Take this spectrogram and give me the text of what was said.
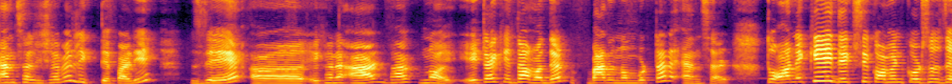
অ্যান্সার হিসাবে লিখতে পারি। যে এখানে আট ভাগ নয়। এটাই কিন্তু আমাদের বারো নম্বরটার অ্যান্সার। তো অনেকেই দেখছি কমেন্ট করছ যে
